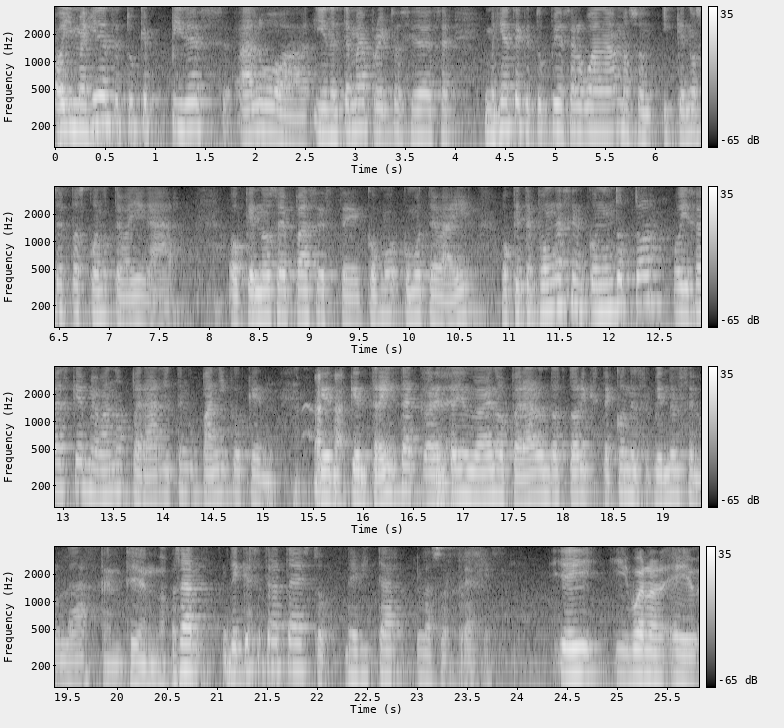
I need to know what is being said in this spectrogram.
Oye, imagínate tú que pides algo a, y en el tema de proyectos así debe ser, imagínate que tú pides algo a Amazon y que no sepas cuándo te va a llegar, o que no sepas este cómo, cómo te va a ir, o que te pongas en- con un doctor, oye, ¿sabes qué? Me van a operar, yo tengo pánico que en, que, que en 30, 40 Sí. años me vayan a operar a un doctor y que esté con el, viendo el celular. Te entiendo. O sea, ¿de qué se trata esto? De evitar las sorpresas. Y, y bueno, eh,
